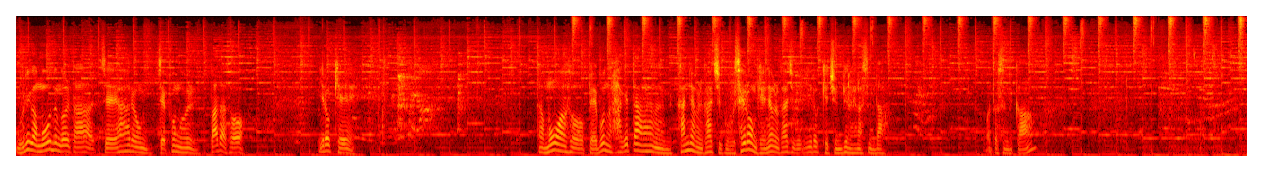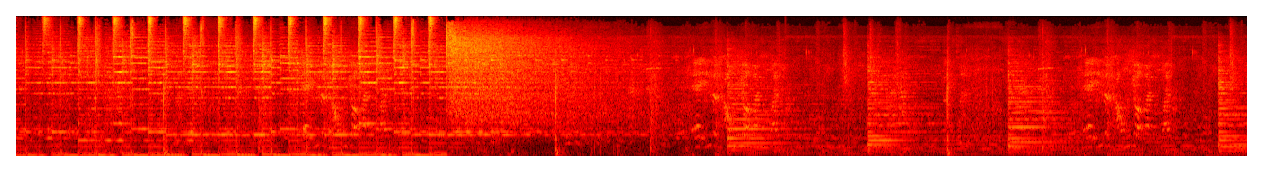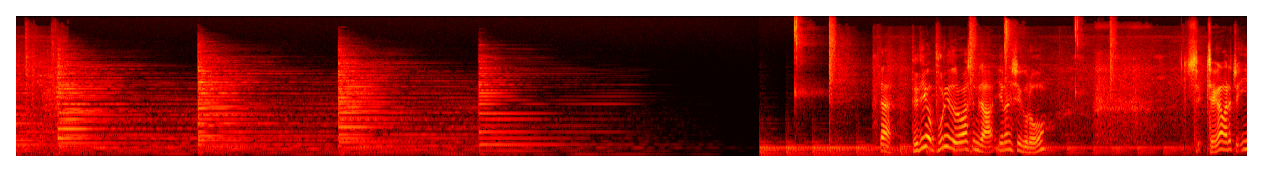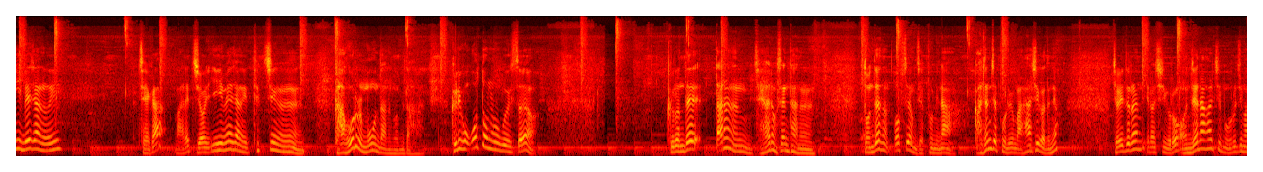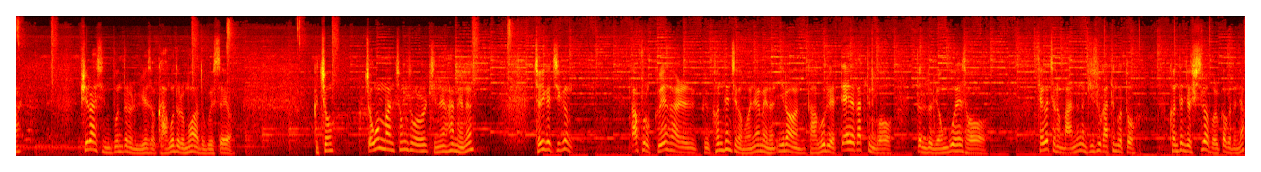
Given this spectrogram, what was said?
우리가 모든 걸 다 재활용 제품을 받아서 이렇게 다 모아서 배분을 하겠다는 관념을 가지고 새로운 개념을 가지고 이렇게 준비를 해놨습니다. 어떻습니까? 자, 드디어 불이 들어왔습니다. 이런 식으로. 제- 제가 말했죠. 이 매장의, 제가 말했죠. 이 매장의 특징은 가구를 모은다는 겁니다. 그리고 옷도 모으고 있어요. 그런데 다른 재활용 센터는 돈 되는 업소용 제품이나 가전제품류만 하시거든요. 저희들은 이런 식으로 언제 나갈지 모르지만 필요하신 분들을 위해서 가구들을 모아두고 있어요. 그쵸? 조금만 청소를 진행하면은 저희가 지금 앞으로 구획할 그 컨텐츠가 뭐냐면은 이런 가구류의 때 같은 것들을 연구해서 새 것처럼 만드는 기술 같은 것도 컨텐츠를 실어 볼 거거든요.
